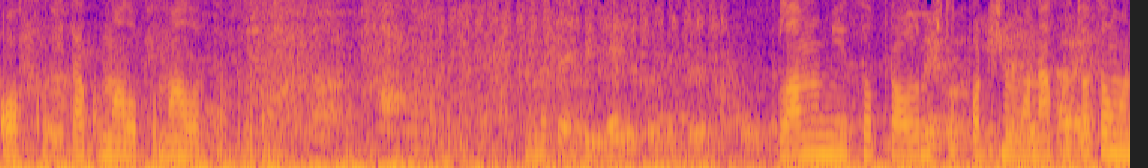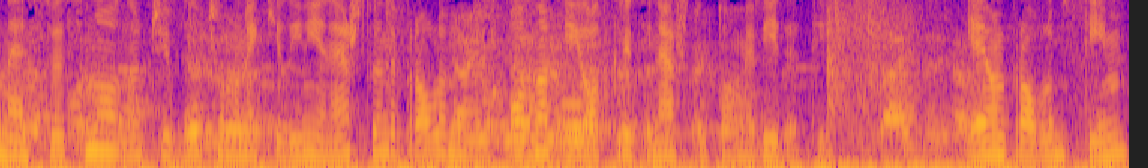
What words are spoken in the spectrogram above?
oko i tako malo po malo, tako da. Ideju? Glavno mi je to problem što počnemo onako totalno nesvesno, znači vučemo neke linije nešto i onda je problem spoznati i otkriti nešto u tome, videti. Ja imam problem s tim,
